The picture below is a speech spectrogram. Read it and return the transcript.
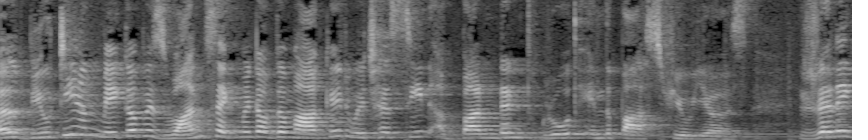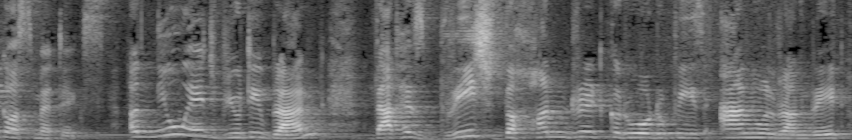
Well, beauty and makeup is one segment of the market which has seen abundant growth in the past few years. Renee Cosmetics, a new age beauty brand that has breached the 100 crore rupees annual run rate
